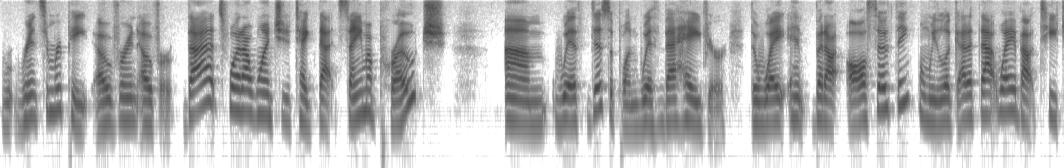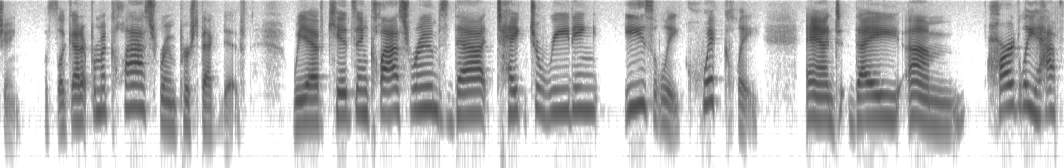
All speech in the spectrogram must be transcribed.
rinse and repeat over and over. That's what I want you to take that same approach um, with discipline, with behavior. The way, and, but I also think when we look at it that way about teaching, let's look at it from a classroom perspective. We have kids in classrooms that take to reading easily, quickly, and they um, hardly have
